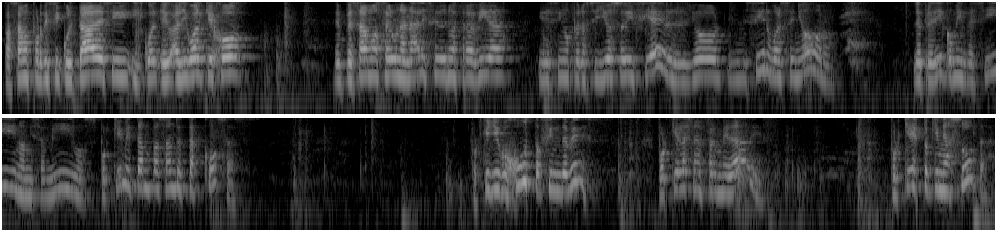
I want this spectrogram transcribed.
Pasamos por dificultades y, al igual que Job, empezamos a hacer un análisis de nuestra vida y decimos, pero si yo soy fiel, yo sirvo al Señor, le predico a mis vecinos, a mis amigos, ¿por qué me están pasando estas cosas? ¿Por qué llego justo a fin de mes? ¿Por qué las enfermedades? ¿Por qué esto que me azota?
